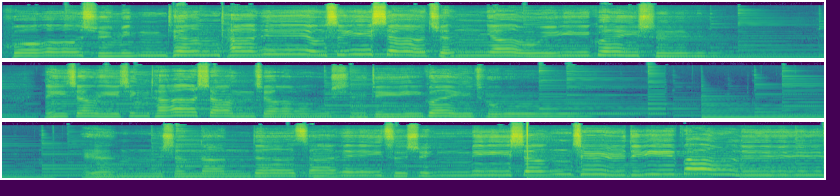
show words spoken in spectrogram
或许明天太阳西下，倦鸟已归时，你将已经踏上旧时的归途。人。人生难得再次寻觅相知的伴侣，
